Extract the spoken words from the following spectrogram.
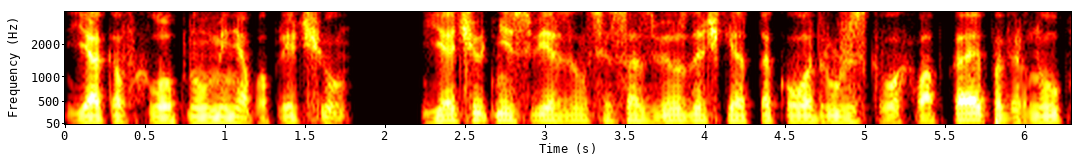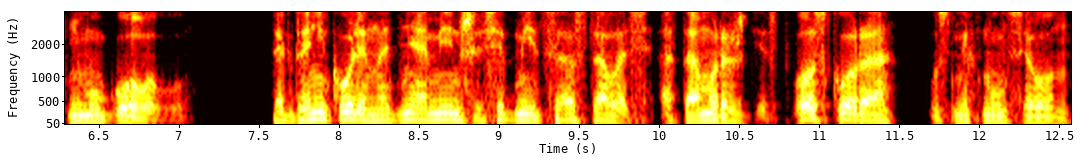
Яков хлопнул меня по плечу. Я чуть не сверзился со звездочки от такого дружеского хлопка и повернул к нему голову. «Тогда, Николя, на дня меньше седмицы осталось, а там и Рождество скоро», — усмехнулся он.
